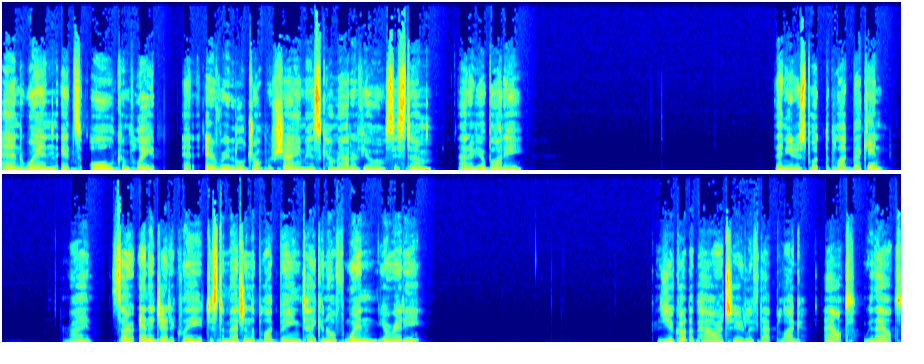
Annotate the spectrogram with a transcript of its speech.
And when it's all complete, and every little drop of shame has come out of your system, out of your body, then you just put the plug back in, right? So, energetically, just imagine the plug being taken off when you're ready. Because you've got the power to lift that plug out without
